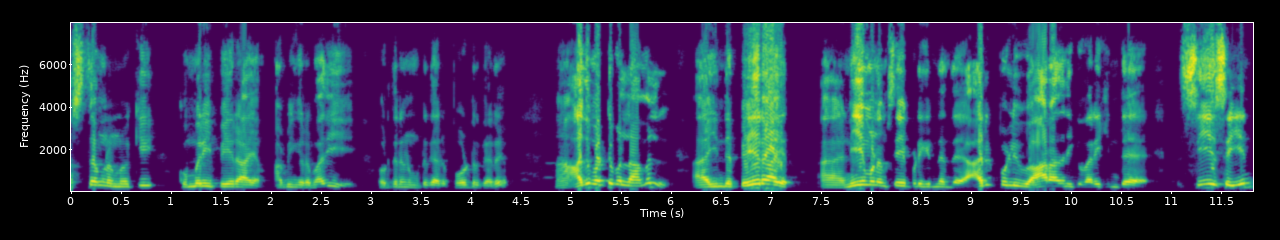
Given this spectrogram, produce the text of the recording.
அஸ்தமனம் நோக்கி குமரி பேராயம் அப்படிங்கிற மாதிரி ஒருத்தர் என்ன இருக்காரு போட்டிருக்காரு. அது மட்டுமல்லாமல் இந்த பேராயர் நியமனம் செய்யப்படுகின்ற இந்த அருட்பொழிவு ஆராதனைக்கு வருகின்ற சிஎஸ்ஐயின்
